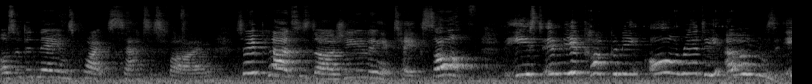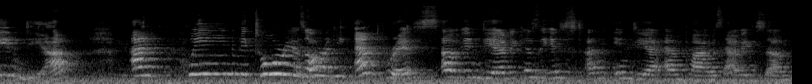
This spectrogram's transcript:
Also, the name's quite satisfying. So he plants his Darjeeling, it takes off. The East India Company already owns India, and Queen Victoria is already Empress of India because the East India Empire was having some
